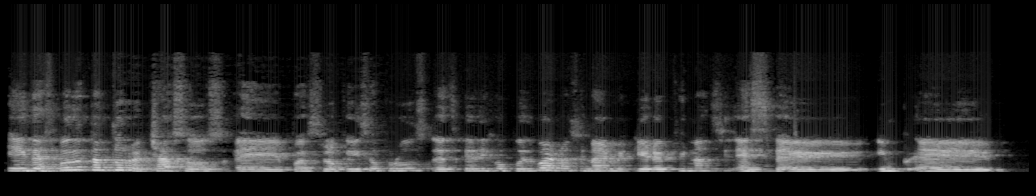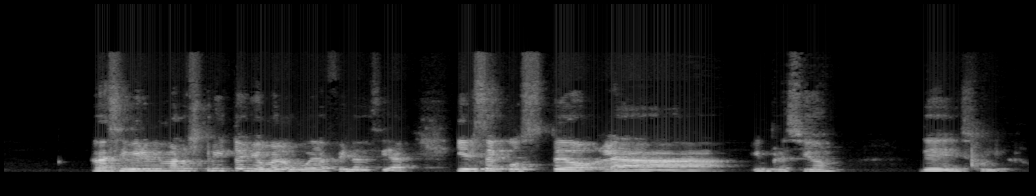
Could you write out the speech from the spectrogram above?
Y después de tantos rechazos, eh, pues lo que hizo Proust es que dijo, pues bueno, si nadie me quiere este, eh, recibir mi manuscrito, yo me lo voy a financiar. Y él se costeó la impresión de su libro.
